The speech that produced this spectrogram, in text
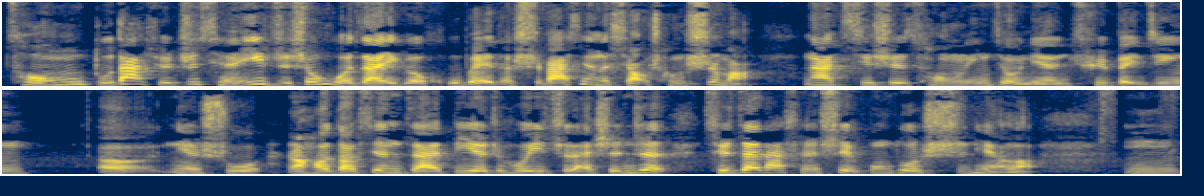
从读大学之前一直生活在一个湖北的十八线的小城市嘛，那其实从零九年去北京呃念书，然后到现在毕业之后一直来深圳，其实在大城市也工作十年了，嗯，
